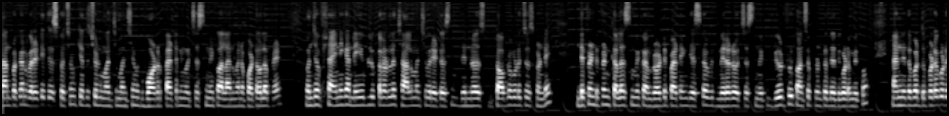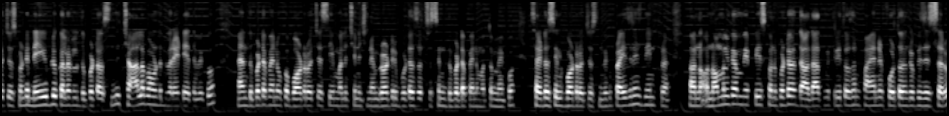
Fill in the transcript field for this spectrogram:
దాని ప్రకారం వెరైటీ తీసుకొచ్చాం కింద చూడండి మంచి మంచి మీకు బార్డర్ ప్యాటర్నింగ్ వచ్చేస్తుంది. మీకు అలానే పటోలా ప్రింట్ కొంచెం షైనీగా నేవీ బ్లూ కలర్లో చాలా మంచి వెరైటీ వస్తుంది. దీనిలో టాప్లో కూడా చూసుకోండి. డిఫరెంట్ డిఫరెంట్ కలర్స్ మీకు ఎంబ్రాయిడరీ ప్యాటర్నింగ్ చేసుకో విత్ మిర్రర్ వచ్చేస్తుంది. మీకు బ్యూటిఫుల్ కాన్సెప్ట్ ఉంటుంది ఇది కూడా మీకు. అండ్ దీంతో పాటు దుప్పట కూడా చూసుకోండి. నెయ్యి బ్లూ కలర్లో దుప్పట వస్తుంది. చాలా బాగుంటుంది వెరైటీ అయితే మీకు. అండ్ దుప్పట పైన ఒక బార్డర్ వచ్చేసి మళ్ళీ చిన్న చిన్న ఎంబ్రాయిడరీ బూటర్స్ వచ్చేసింది దుప్పట పైన మొత్తం మీకు. సైడ్ సిల్క్ బార్డర్ వచ్చేస్తుంది. మీకు ప్రైస్ రేంజ్ దీని నార్మల్గా మీరు పీస్ కొనుక్కుంటే దాదాపు మీకు three thousand five hundred four thousand rupees ఇస్తారు.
